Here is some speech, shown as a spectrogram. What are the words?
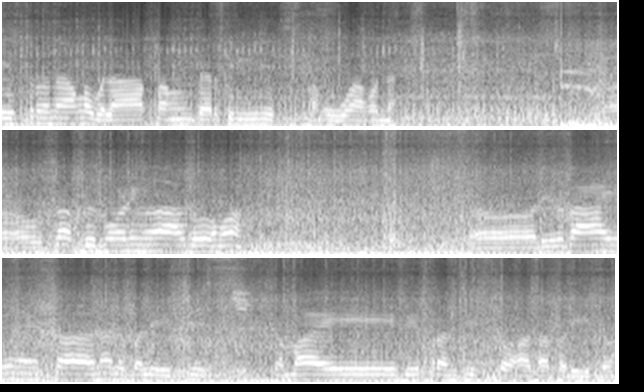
Registro na ako, wala pang 30 minutes, nakuha ko na. Uh, what's up? Good morning mga agoma. So, dito tayo ngayon sa ano, Novaliches, sa may B. Francisco ata pa dito.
